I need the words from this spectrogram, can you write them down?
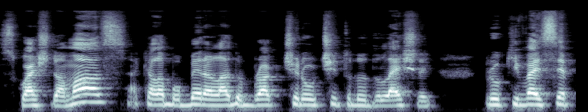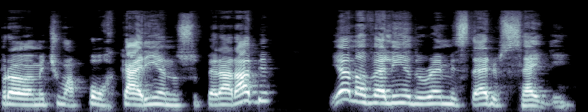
Squash do Amos, aquela bobeira lá do Brock tirou o título do Lashley pro que vai ser provavelmente uma porcaria no Super Arábia. E a novelinha do Rey Mysterio segue.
